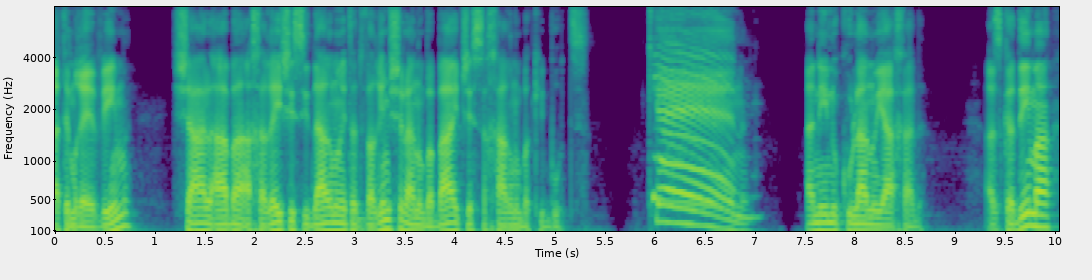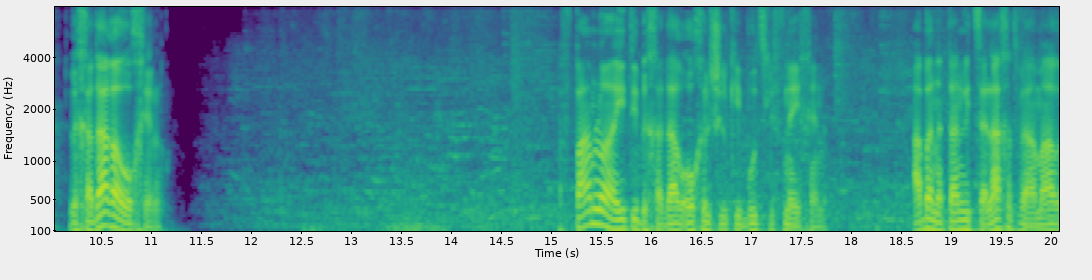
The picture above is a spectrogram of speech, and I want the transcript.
אתם רעבים? שאל אבא אחרי שסידרנו את הדברים שלנו בבית ששכרנו בקיבוץ. כן! ענינו כולנו יחד. אז קדימה, לחדר האוכל. אף פעם לא הייתי בחדר אוכל של קיבוץ לפני כן. אבא נתן לי צלחת ואמר,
